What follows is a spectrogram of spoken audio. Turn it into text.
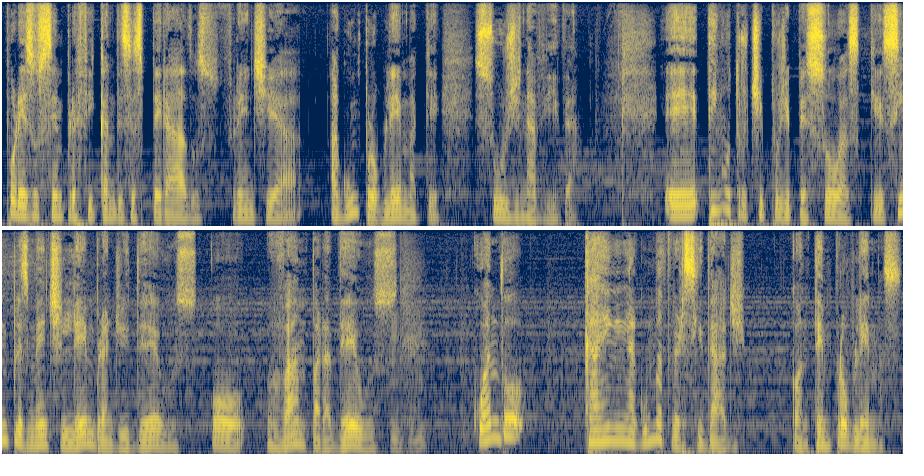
Por isso sempre ficam desesperados frente a algum problema que surge na vida. E tem outro tipo de pessoas que simplesmente lembram de Deus ou vão para Deus uhum. quando caem em alguma adversidade, quando têm problemas.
